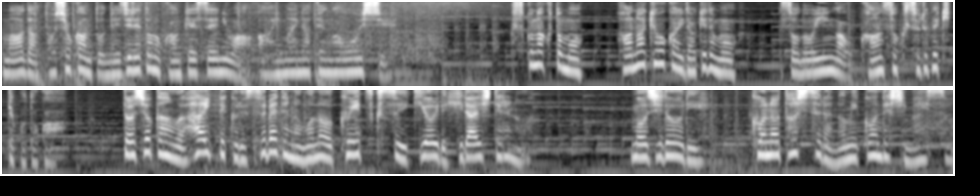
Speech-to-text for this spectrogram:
まだ図書館とねじれとの関係性には曖昧な点が多いし。少なくとも花協会だけでもその因果を観測するべきってことか図書館は入ってくる全てのものを食い尽くす勢いで肥大してるの。文字通りこの都市すら飲み込んでしまいそう。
